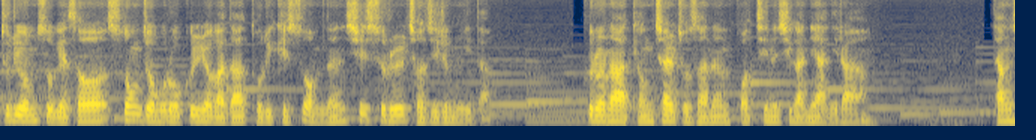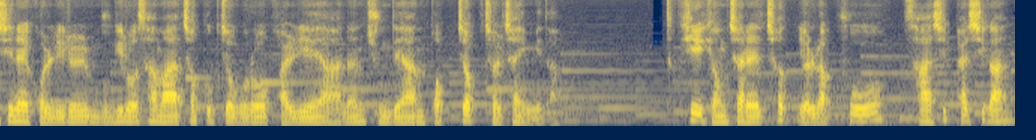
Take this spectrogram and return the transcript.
두려움 속에서 수동적으로 끌려가다 돌이킬 수 없는 실수를 저지릅니다. 그러나 경찰 조사는 버티는 시간이 아니라 당신의 권리를 무기로 삼아 적극적으로 관리해야 하는 중대한 법적 절차입니다. 특히 경찰의 첫 연락 후 48시간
